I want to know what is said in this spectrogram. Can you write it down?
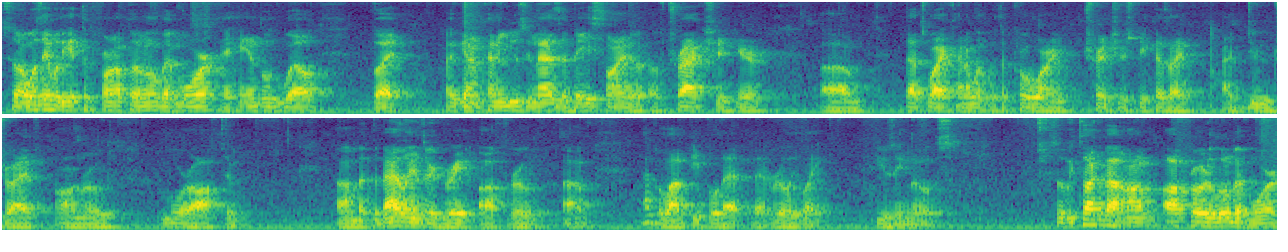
So I was able to get the front up a little bit more. It handled well, but again, I'm kind of using that as a baseline of, of traction here. Um, that's why I kind of went with the Proline trenchers because I, I do drive on road more often. Um, but the Badlands are great off road. Um, I have a lot of people that, that really like using those. So we talk about on off road a little bit more.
